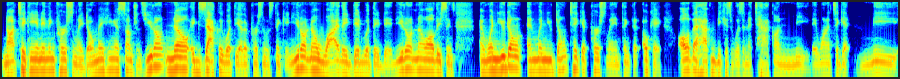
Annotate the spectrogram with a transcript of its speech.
not taking anything personally, don't making assumptions. You don't know exactly what the other person was thinking. You don't know why they did what they did. You don't know all these things. And when you don't, and when you don't take it personally and think that, okay, all of that happened because it was an attack on me. They wanted to get me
